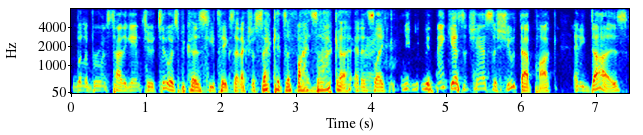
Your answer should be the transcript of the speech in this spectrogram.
when the Bruins tie the game 2 2, it's because he takes that extra second to find Zacha. And it's right. like you, you, think he has a chance to shoot that puck, and he does,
